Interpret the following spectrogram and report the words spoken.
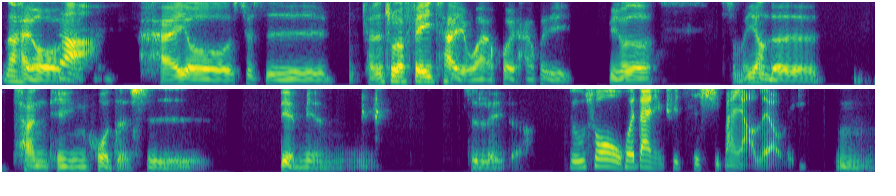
那还有啊，还有就是，可能除了非菜以外，会还会，比如说什么样的餐厅或者是店面之类的啊。比如说我会带你去吃西班牙料理，嗯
